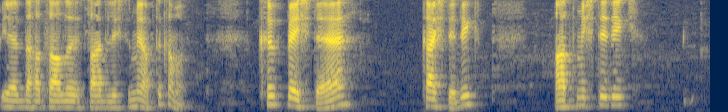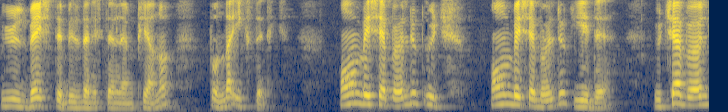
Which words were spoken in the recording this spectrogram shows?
Bir yerde hatalı sadeleştirme yaptık ama 45'te kaç dedik? 60 dedik. 105'ti bizden istenilen piyano. Bunda x dedik. 15'e böldük 3. 15'e böldük 7. 3'e böl,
